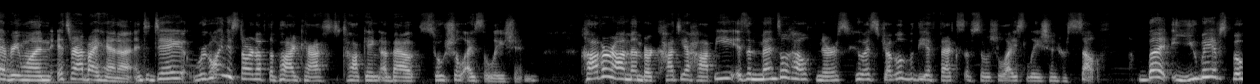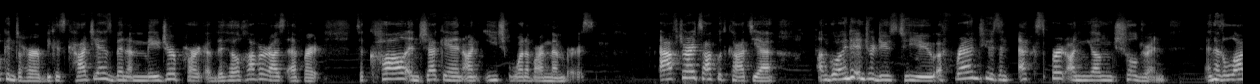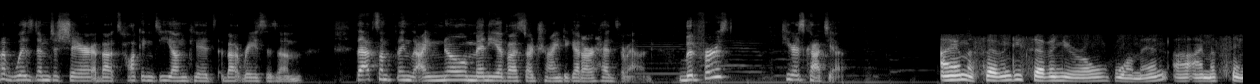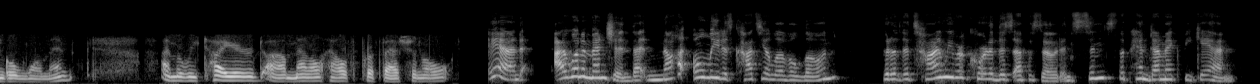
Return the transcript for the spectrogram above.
Everyone. It's Rabbi Hannah, and today we're going to start off the podcast talking about social isolation. Havurah member Katya Hoppe is a mental health nurse who has struggled with the effects of social isolation herself. But you may have spoken to her because Katya has been a major part of the Hill Havurah's effort to call and check in on each one of our members. After I talk with Katya, I'm going to introduce to you a friend who's an expert on young children and has a lot of wisdom to share about talking to young kids about racism. That's something that I know many of us are trying to get our heads around. But first, here's Katya. I am a 77 year old woman. Uh, I'm a single woman. I'm a retired uh, mental health professional. And I want to mention that not only does Katya live alone, but at the time we recorded this episode and since the pandemic began,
